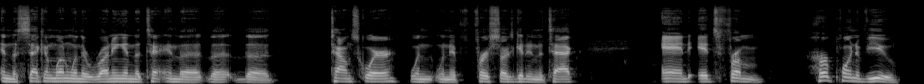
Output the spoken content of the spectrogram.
in the second one when they're running in the ta- in the the the town square when when it first starts getting attacked and it's from her point of view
